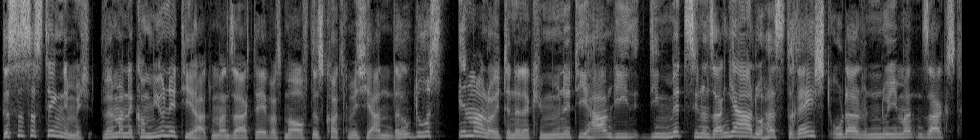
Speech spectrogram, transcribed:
Das ist das Ding nämlich, wenn man eine Community hat und man sagt, ey, pass mal auf, das kotzt mich hier an. Du wirst immer Leute in deiner Community haben, die, die mitziehen und sagen, ja, du hast recht. Oder wenn du jemanden sagst,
